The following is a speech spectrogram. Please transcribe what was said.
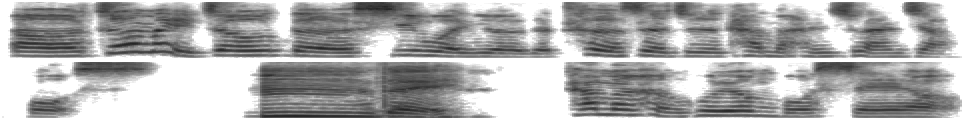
呃，中美洲的西文有一个特色，就是他们很喜欢讲 boss。嗯，对，他们很会用 boss 哦。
